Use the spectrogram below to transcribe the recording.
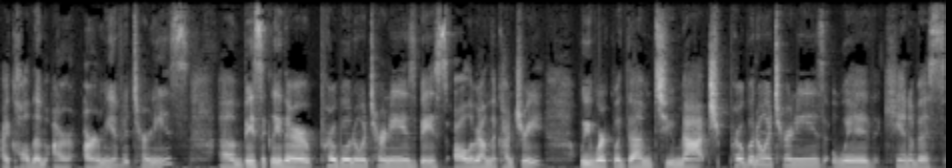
I call them our army of attorneys. Um, basically, they're pro bono attorneys based all around the country. We work with them to match pro bono attorneys with cannabis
